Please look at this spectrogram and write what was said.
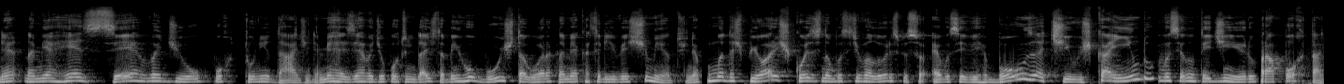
né, na minha reserva de oportunidade. Né? Minha reserva de oportunidade está bem robusta agora na minha carteira de investimentos. Né? Uma das piores coisas na bolsa de valores, pessoal, é você ver bons ativos caindo e você não ter dinheiro para aportar.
